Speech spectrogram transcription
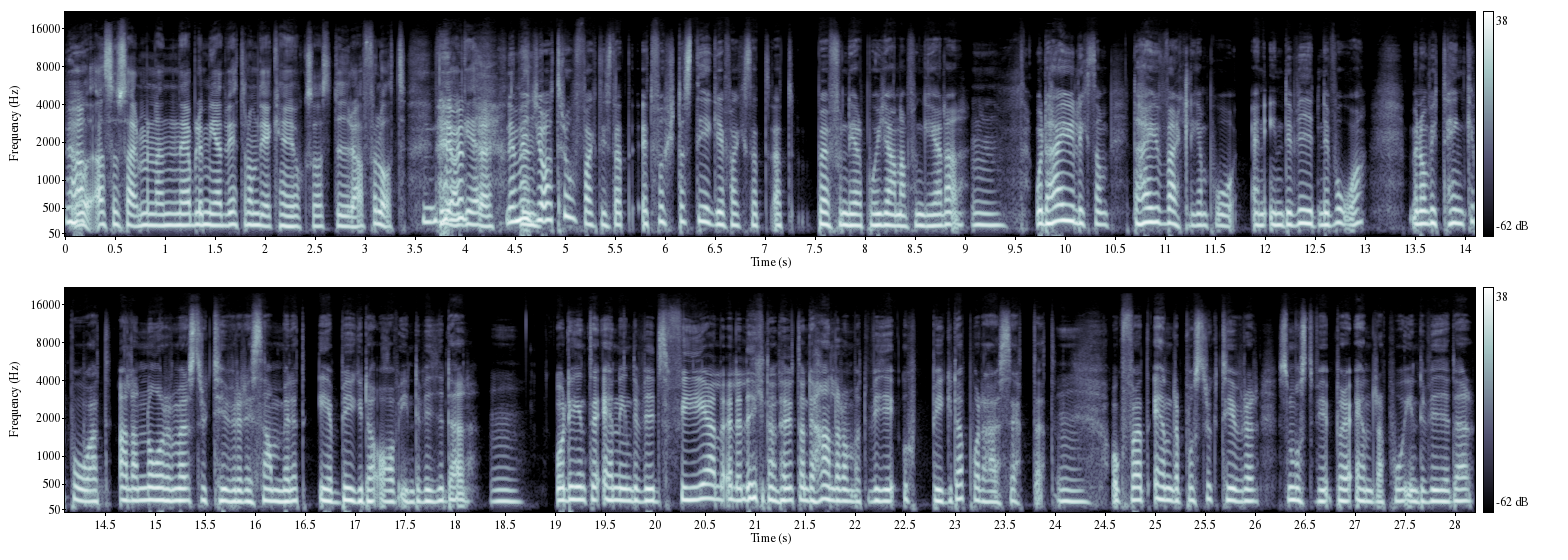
Ja. Och, alltså, så här, men när jag blir medveten om det kan jag också styra, förlåt, hur Nej, jag agerar. nej, men Men- jag tror faktiskt att ett första steg är faktiskt att, att börja fundera på hur hjärnan fungerar. Mm. Och Det här är ju liksom, det här är ju verkligen på en individnivå. Men om vi tänker på att alla normer, strukturer i samhället är byggda av individer. Mm. Och det är inte en individs fel eller liknande, utan det handlar om att vi är uppbyggda på det här sättet. Mm. Och för att ändra på strukturer så måste vi börja ändra på individer.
